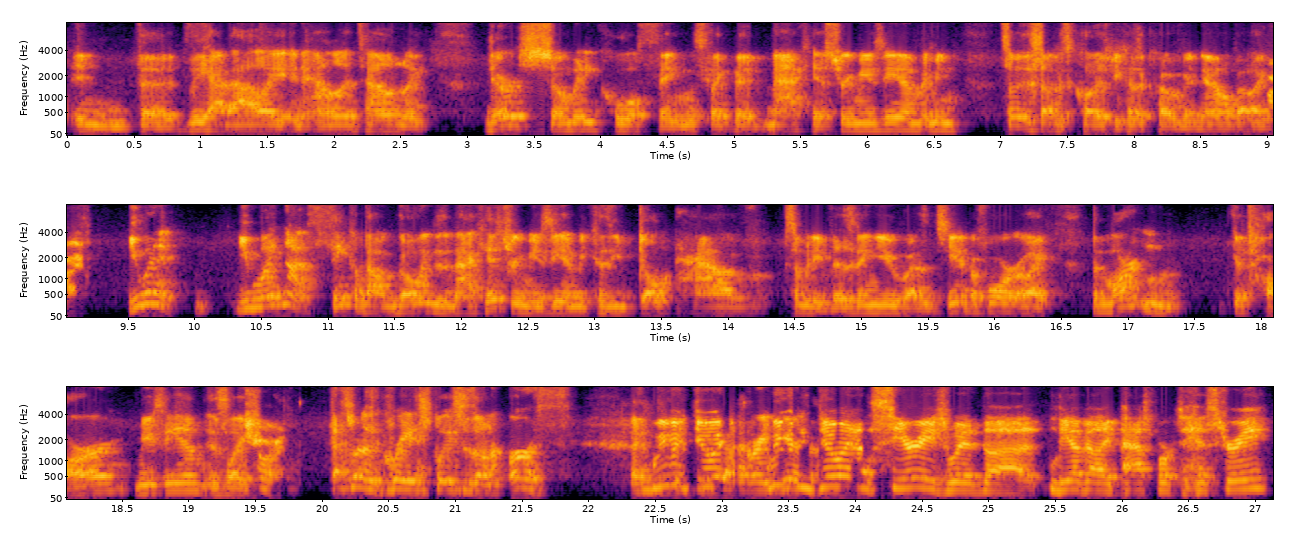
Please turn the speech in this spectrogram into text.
in the Lehigh Valley in Allentown. Like there are so many cool things, like the Mack History Museum. I mean, some of the stuff is closed because of COVID now, but like you wouldn't, you might not think about going to the Mack History Museum because you don't have somebody visiting you who hasn't seen it before, or like the Martin Guitar Museum is like Sure. that's one of the greatest places on earth. And We've been doing right we've here. been doing a series with uh, Lehigh Valley Passport to History.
